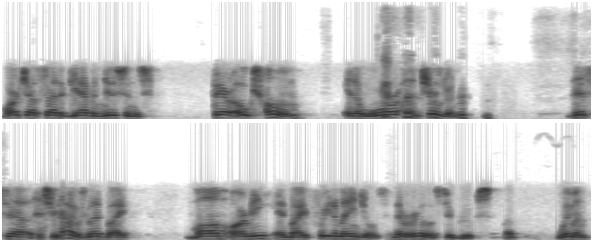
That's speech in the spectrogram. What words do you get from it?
march outside of Gavin Newsom's Fair Oaks home in a war on children. This uh, this rally was led by Mom Army and by Freedom Angels. Never heard of those two groups, but women.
